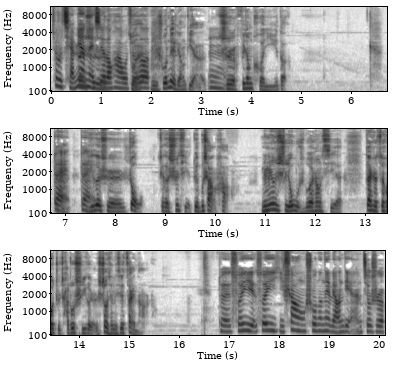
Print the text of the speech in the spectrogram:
就是前面那些的话，我觉得你说那两点是非常可疑的。对对，一个是肉这个尸体对不上号，明明是有五十多双鞋，但是最后只查出十一个人，剩下那些在哪儿呢？对，所以所以以上说的那两点，就是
